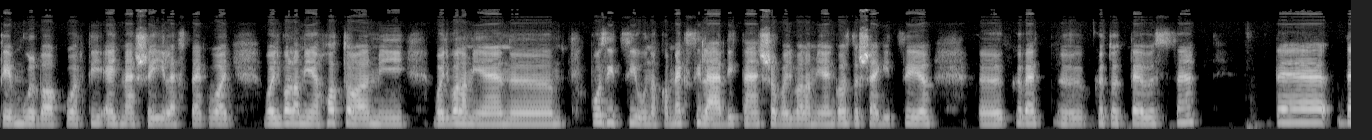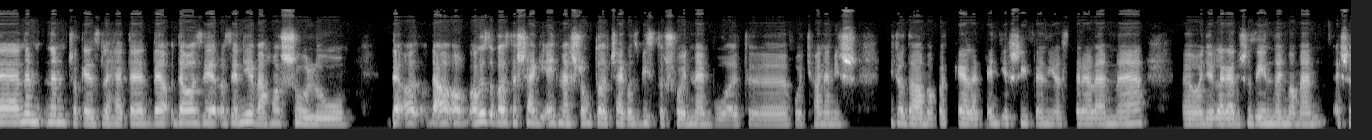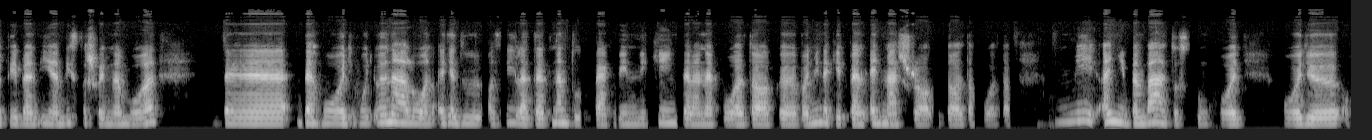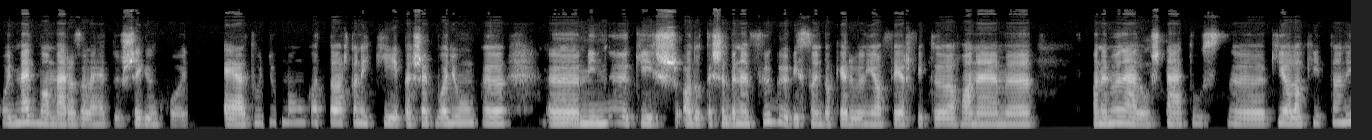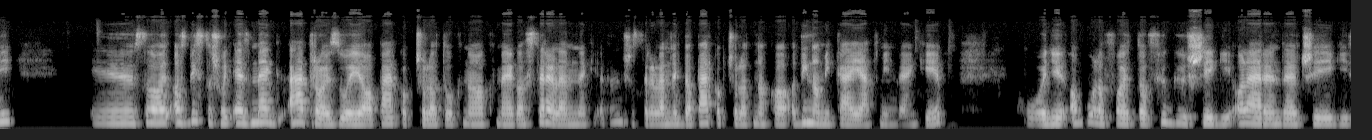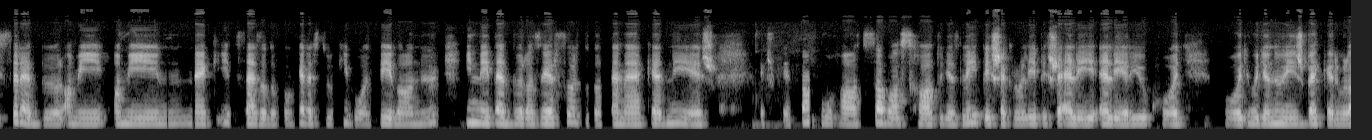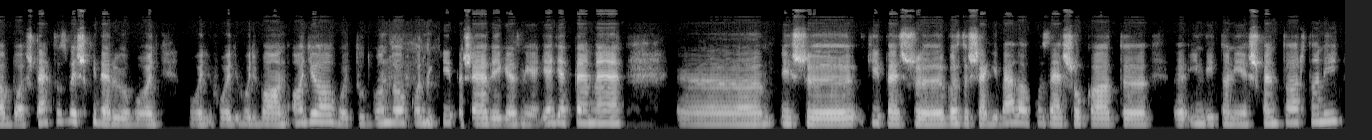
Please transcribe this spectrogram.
év múlva akkor ti egymáséi lesztek, vagy, vagy valamilyen hatalmi, vagy valamilyen ö, pozíciónak a megszilárdítása, vagy valamilyen gazdasági cél ö, követ, ö, kötötte össze. De, de nem, nem csak ez lehetett, de, de azért, azért nyilván hasonló de a, de a, a gazdasági egymásra utaltság az biztos, hogy megvolt, hogyha nem is irodalmakat kellett egyesíteni a szerelemmel, vagy legalábbis az én nagymamám esetében ilyen biztos, hogy nem volt, de, de hogy, hogy önállóan egyedül az életet nem tudták vinni, kénytelenek voltak, vagy mindenképpen egymásra utaltak voltak. Mi ennyiben változtunk, hogy, hogy, hogy megvan már az a lehetőségünk, hogy el tudjuk magunkat tartani, képesek vagyunk, mhm. mi nők is adott esetben nem függő viszonyba kerülni a férfitől, hanem, hanem önálló státusz kialakítani. Szóval az biztos, hogy ez meg átrajzolja a párkapcsolatoknak, meg a szerelemnek, hát nem is a szerelemnek, de a párkapcsolatnak a, a dinamikáját mindenképp, hogy abból a fajta függőségi, alárendeltségi szerepből, ami, aminek évszázadokon keresztül ki volt téve a nő, innét ebből azért föl tudott emelkedni, és, és ugye tanulhat, szavazhat, ugye ez lépésekről lépésre elé, elérjük, hogy, hogy, hogy a nő is bekerül abba a státuszba, és kiderül, hogy, hogy, hogy, hogy van agya, hogy tud gondolkodni, képes elvégezni egy egyetemet, és képes gazdasági vállalkozásokat indítani és fenntartani.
